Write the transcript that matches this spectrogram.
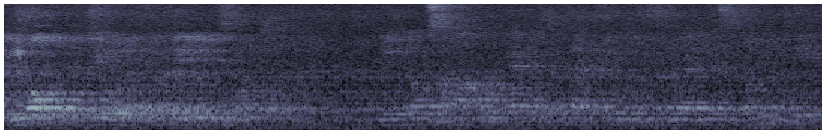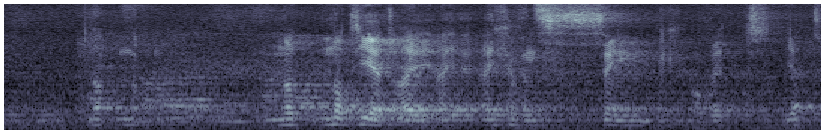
I hope that you will agree with this also. You know someone who can help you with uh, this community? Not, not, not, yet. I, I, I haven't think of it yet.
